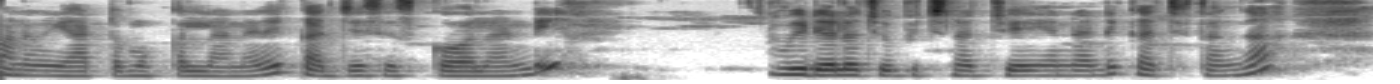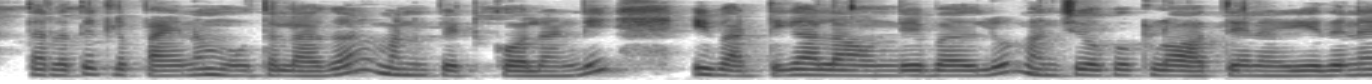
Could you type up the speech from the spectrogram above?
మనం ఈ అట్ట ముక్కలు అనేది కట్ చేసేసుకోవాలండి. వీడియోలో చూపించినట్టు చేయండి ఖచ్చితంగా తర్వాత ఇట్లా పైన మూతలాగా మనం పెట్టుకోవాలండి. ఇవి అట్టిగా అలా ఉండే బదులు మంచి ఒక క్లాత్ అయినా ఏదైనా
